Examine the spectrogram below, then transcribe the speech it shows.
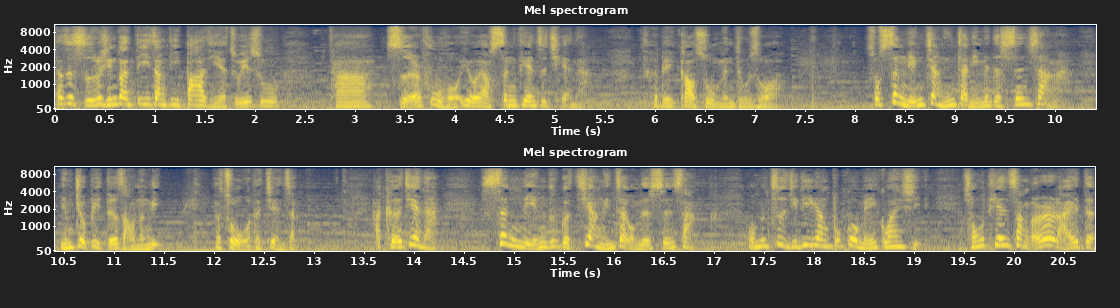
但是《使徒行传》第一章第八节，主耶稣他死而复活，又要升天之前啊，特别告诉门徒说：说圣灵降临在你们的身上啊，你们就必得着能力，要做我的见证。啊，可见啊，圣灵如果降临在我们的身上。我们自己力量不够没关系，从天上而来的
